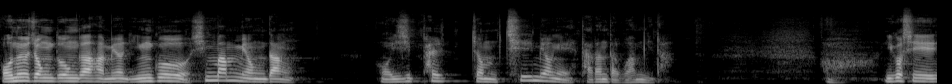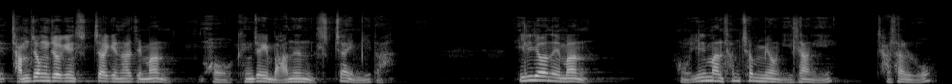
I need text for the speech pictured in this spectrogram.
어느 정도인가 하면 인구 10만 명당 28.7명에 달한다고 합니다. 이것이 잠정적인 숫자긴 하지만 굉장히 많은 숫자입니다. 1년에만 1만 3천 명 이상이 자살로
